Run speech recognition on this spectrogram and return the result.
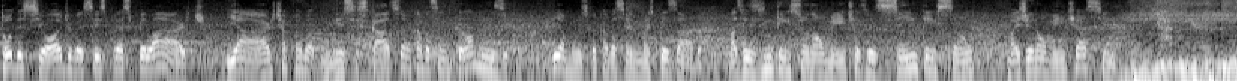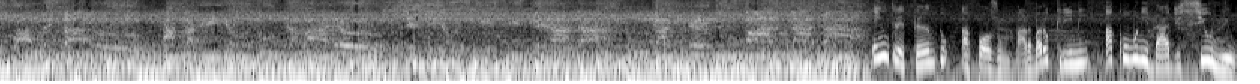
todo esse ódio vai ser expresso pela arte. E a arte acaba, nesses casos, acaba sendo pela música. E a música acaba saindo mais pesada. Às vezes intencionalmente, às vezes sem intenção, mas geralmente é assim. Entretanto, após um bárbaro crime, a comunidade se uniu.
